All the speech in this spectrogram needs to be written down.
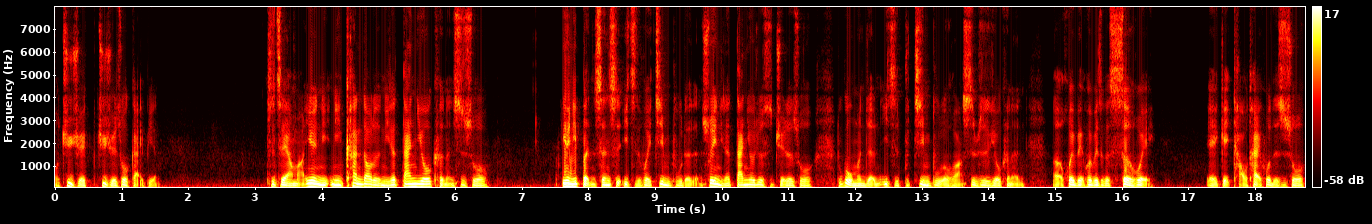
我拒绝拒绝做改变，是这样吗？因为你你看到的你的担忧可能是说，因为你本身是一直会进步的人，所以你的担忧就是觉得说，如果我们人一直不进步的话，是不是有可能？”呃，会被会被这个社会，诶给淘汰，或者是说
